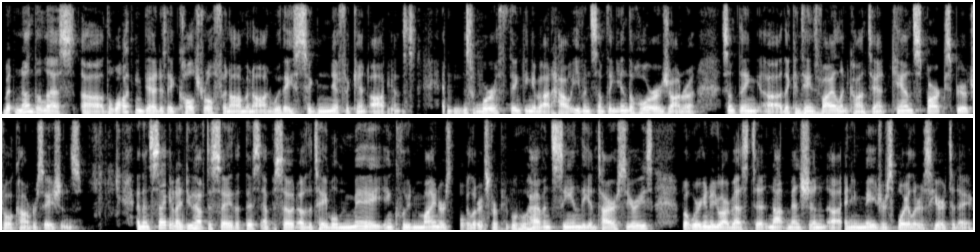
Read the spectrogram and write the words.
But nonetheless, uh, The Walking Dead is a cultural phenomenon with a significant audience. And it's worth thinking about how even something in the horror genre, something uh, that contains violent content, can spark spiritual conversations. And then, second, I do have to say that this episode of The Table may include minor spoilers for people who haven't seen the entire series, but we're going to do our best to not mention uh, any major spoilers here today.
